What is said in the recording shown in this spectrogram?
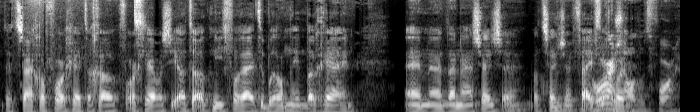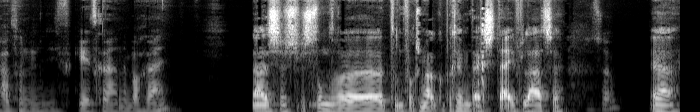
dat zagen we vorig jaar toch ook. Vorig jaar was die auto ook niet vooruit te branden in Bahrein. En eh, daarna zijn ze, wat zijn ze, 50 Horns had geworden. het vorig jaar toen niet verkeerd gedaan in Bahrein. Nou, ze ze stonden eh, toen volgens mij ook op een gegeven moment echt stijf laatste. Zo? Ja,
